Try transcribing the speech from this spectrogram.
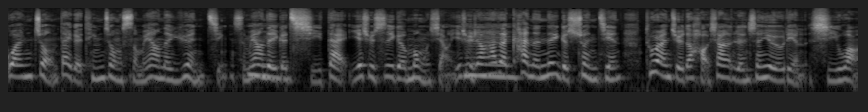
观众带给听众什么样的愿景，什么样的一个期待？嗯、也许是一个梦想，也许让他在看的那个瞬间，嗯、突然觉得好像人生又有点希望，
